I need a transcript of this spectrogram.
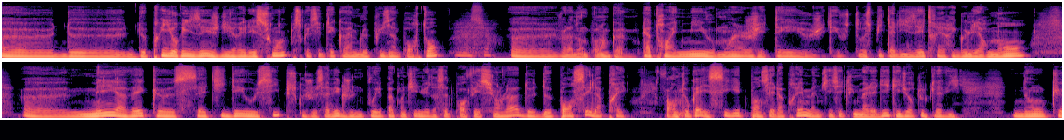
euh, de, de, prioriser, je dirais, les soins, parce que c'était quand même le plus important. Bien sûr. Euh, voilà, donc pendant quand même 4 ans et demi, au moins, j'étais, euh, j'étais hospitalisé très régulièrement, euh, mais avec cette idée aussi, puisque je savais que je ne pouvais pas continuer dans cette profession-là, de, de penser l'après. Enfin, en tout cas, essayer de penser l'après, même si c'est une maladie qui dure toute la vie. Donc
